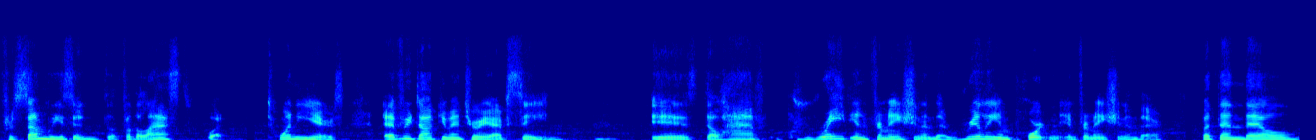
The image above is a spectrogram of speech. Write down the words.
for some reason, for the last what twenty years, every documentary I've seen Mhm. is they'll have great information in there, really important information in there, but then they'll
